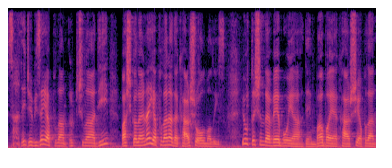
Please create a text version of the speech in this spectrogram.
sadece bize yapılan ırkçılığa değil başkalarına yapılana da karşı olmalıyız. Yurt dışında Vebo'ya, Dembaba'ya karşı yapılan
